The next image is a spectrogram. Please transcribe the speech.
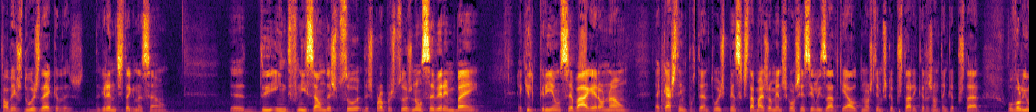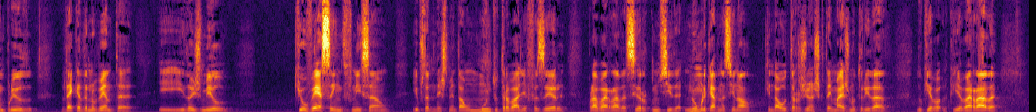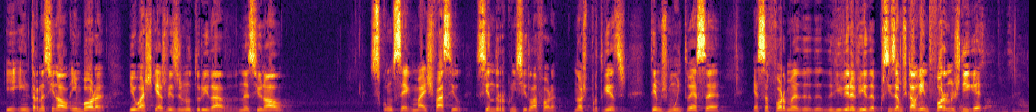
talvez duas décadas de grande estagnação, eh, de indefinição das, pessoas, das próprias pessoas não saberem bem aquilo que queriam, se a vaga era ou não a casta importante. Hoje penso que está mais ou menos consciencializado que é algo que nós temos que apostar e que a região tem que apostar. Houve ali um período, década de 90 e 2000, que houvesse indefinição e, portanto, neste momento há um muito trabalho a fazer para a Bairrada ser reconhecida no mercado nacional, que ainda há outras regiões que têm mais notoriedade do que a, que a Barrada, e internacional. Embora eu acho que às vezes a notoriedade nacional se consegue mais fácil sendo reconhecido lá fora. Nós portugueses temos muito essa essa forma de, de, de viver a vida. Precisamos que alguém de fora nos diga,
